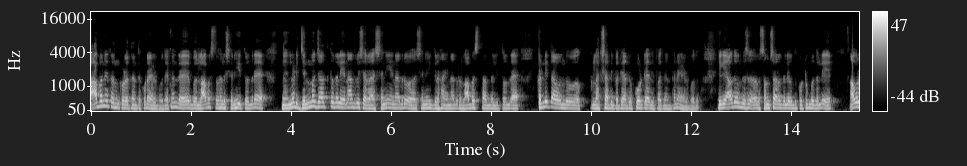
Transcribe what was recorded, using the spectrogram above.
ಲಾಭನೇ ತಂದುಕೊಡುತ್ತೆ ಅಂತ ಕೂಡ ಹೇಳ್ಬೋದು. ಯಾಕಂದರೆ ಲಾಭಸ್ಥಾನದಲ್ಲಿ ಶನಿ ಇತ್ತು ಅಂದರೆ ನೋಡಿ ಜನ್ಮ ಜಾತಕದಲ್ಲಿ ಏನಾದರೂ ಶನಿ ಏನಾದರೂ, ಶನಿ ಗ್ರಹ ಏನಾದರೂ ಲಾಭ ಸ್ಥಾನದಲ್ಲಿ ಇತ್ತು ಅಂದರೆ, ಖಂಡಿತ ಒಂದು ಲಕ್ಷಾಧಿಪತಿ ಅಥವಾ ಕೋಟ್ಯಾಧಿಪತಿ ಅಂತಲೇ ಹೇಳ್ಬೋದು. ಈಗ ಯಾವುದೋ ಒಂದು ಸಂಸಾರದಲ್ಲಿ, ಒಂದು ಕುಟುಂಬದಲ್ಲಿ ಅವರ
